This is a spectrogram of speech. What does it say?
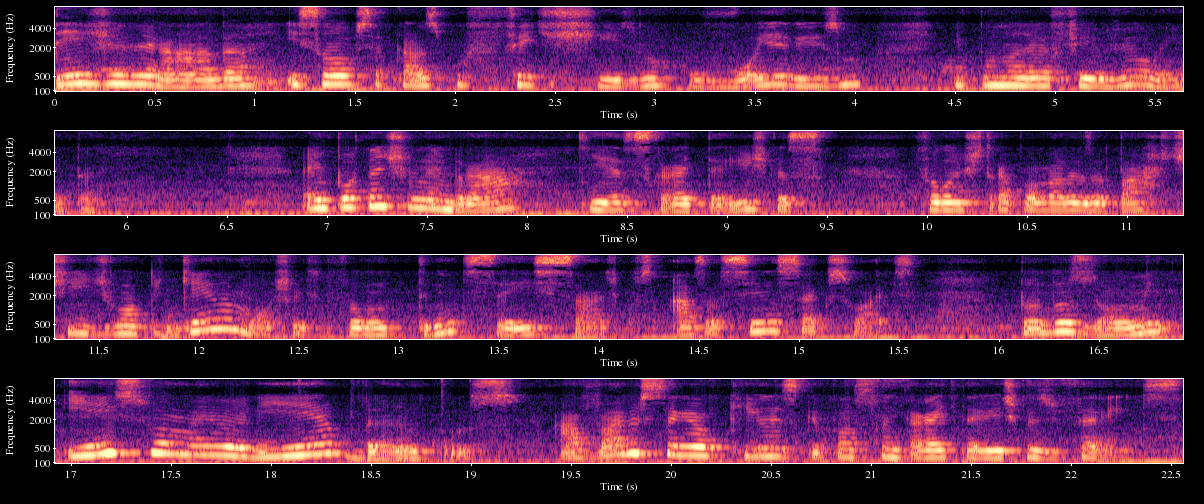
degenerada e são obcecados por fetichismo, por voyeurismo e pornografia violenta. É importante lembrar que essas características foram extrapoladas a partir de uma pequena amostra, que foram 36 sádicos assassinos sexuais, todos homens e em sua maioria brancos. Há vários serial killers que possuem características diferentes.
